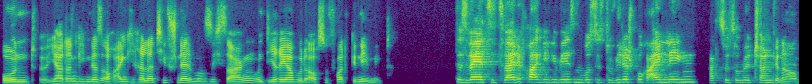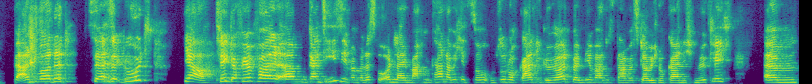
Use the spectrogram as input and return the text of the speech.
Und äh, ja, dann ging das auch eigentlich relativ schnell, muss ich sagen. Und die Reha wurde auch sofort genehmigt. Das wäre jetzt die zweite Frage gewesen. Musstest du Widerspruch einlegen? Hast du somit schon genau. beantwortet? Sehr, sehr gut. Ja, klingt auf jeden Fall ähm, ganz easy, wenn man das so online machen kann. Habe ich jetzt so, so noch gar nie gehört. Bei mir war das damals, glaube ich, noch gar nicht möglich. Ähm,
